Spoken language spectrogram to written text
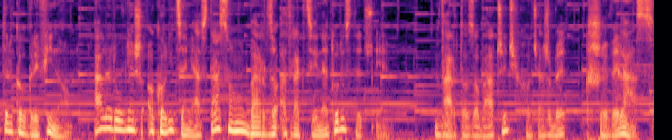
Tylko Gryfino, ale również okolice miasta są bardzo atrakcyjne turystycznie. Warto zobaczyć chociażby Krzywy Las.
